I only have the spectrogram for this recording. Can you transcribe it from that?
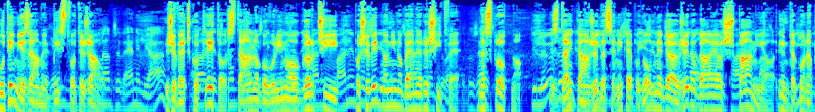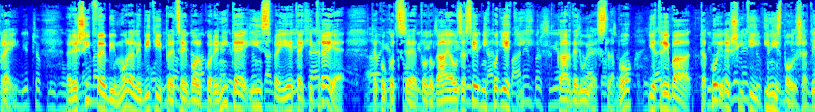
V tem je zame bistvo težav. Že več kot leto stalno govorimo o Grčiji, pa še vedno ni nobene rešitve. Nasprotno, zdaj kaže, da se nekaj podobnega že dogaja s Španijo in tako naprej. Rešitve bi morale biti precej bolj korenite in sprejete rešite hitreje, tako kot se to dogaja v zasebnih podjetjih. Kar deluje slabo, je treba takoj rešiti in izboljšati.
